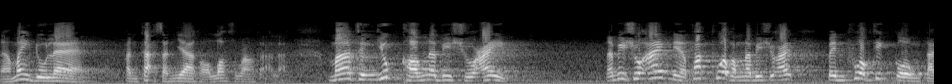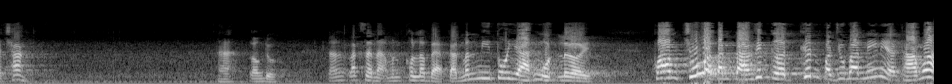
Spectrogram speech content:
นะไม่ดูแลพันธสัญญาของอัลลอฮฺสุบไบร์ตาลามาถึงยุคของนบีชูไอบ นบีชูไอบเนี่ยพักพวกของนบีชูไอบเป็นพวกที่โกงตาช่างนะลองดูนะลักษณะมันคนละแบบกัน มันมีตัวอย่างหมดเลย ความชั่วต่างๆที่เกิดขึ้นปัจจุบันนี้เนี่ย ถามว่า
